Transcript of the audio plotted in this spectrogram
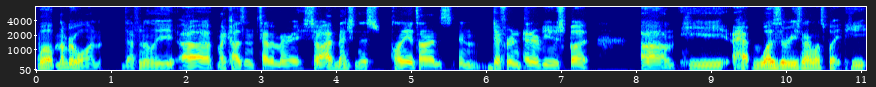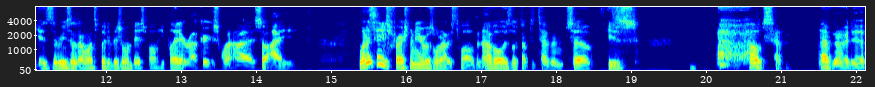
well, number one, definitely uh my cousin Tevin Murray. So I've mentioned this plenty of times in different interviews, but um he ha- was the reason I want to play. He is the reason I want to play Division One baseball. He played at Rutgers when I so I want to say his freshman year was when I was 12, and I've always looked up to Tevin. So he's how old Tevin? I have no idea.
